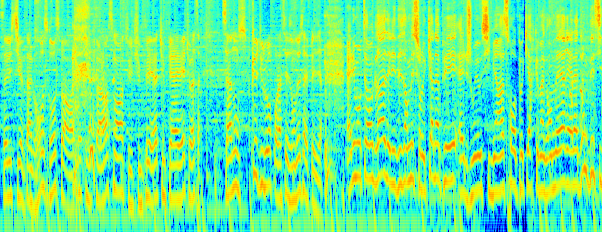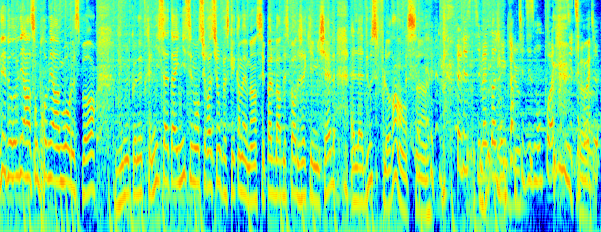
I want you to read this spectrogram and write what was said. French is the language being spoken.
Salut Steven, t'es un gros gros sport. Là, tu me fais un lancement, tu, tu me fais, là tu me fais rêver, tu vois, ça, ça annonce que du lourd pour la saison 2, ça fait plaisir. Elle est montée en grade, elle est désormais sur le canapé, elle jouait aussi bien à 3 au poker que ma grand-mère et elle a donc décidé de revenir à son premier amour, le sport. Vous ne connaîtrez ni sa taille ni ses mensurations parce que quand même, hein, c'est pas le bar des sports de Jackie et Michel, la douce Florence. Salut Steven, attends, j'ai eu peur que tu dises mon poids. Je me suis dit, Ouais. mon Dieu.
